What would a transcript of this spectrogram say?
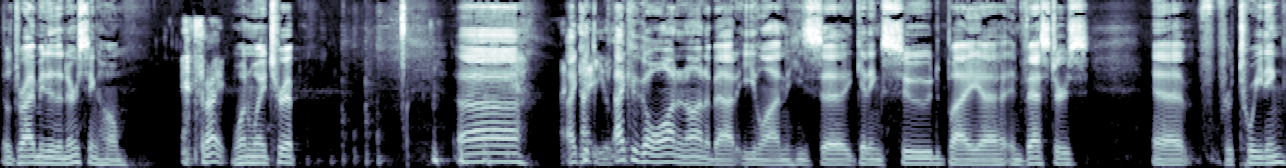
It'll drive me to the nursing home. That's right. One way trip. Uh, I could you. I could go on and on about Elon. He's uh, getting sued by uh, investors uh, f- for tweeting,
